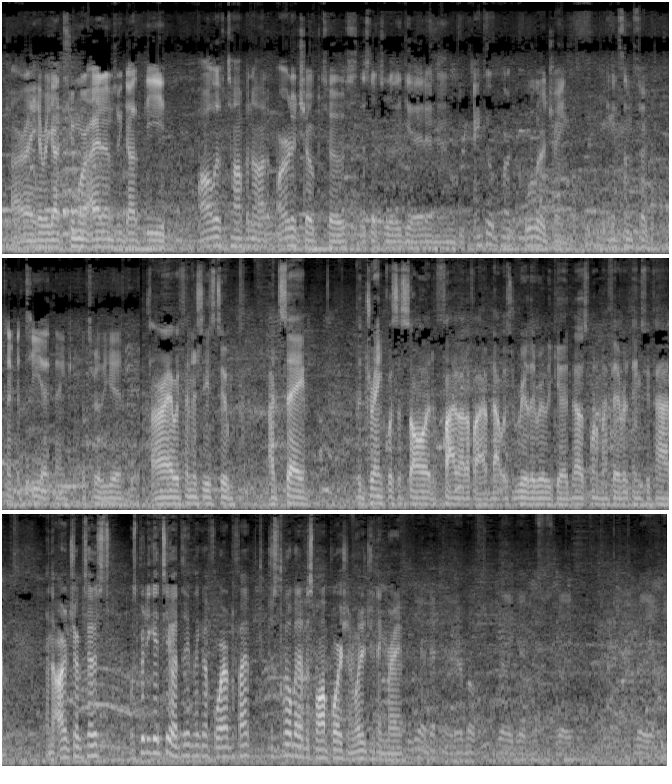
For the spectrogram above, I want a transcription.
All right, here we got two more items. We got the olive tapenade artichoke toast. This looks really good. And then the Echo Park cooler drink. I think it's some sort of type of tea, I think. Looks really good. All right, we finished these two. I'd say the drink was a solid five out of five. That was really, really good. That was one of my favorite things we've had. And the artichoke toast was pretty good too. I think like a four out of five. Just a little bit of a small portion. What did you think, Murray? Yeah, definitely. They're both really good. This is really, really yummy.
